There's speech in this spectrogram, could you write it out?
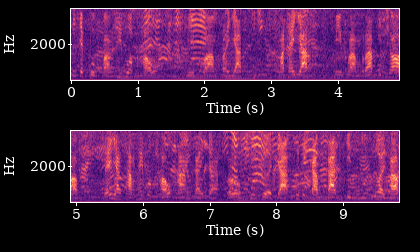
ที่จะปลูกฝังให้พวกเขา มีความประหยัด มัธยัติมีความรับผิดชอบ และยังทำให้พวกเขาห่างไกลจากโรคที่เกิดจากพฤติกรรมการกินด้วยครับ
